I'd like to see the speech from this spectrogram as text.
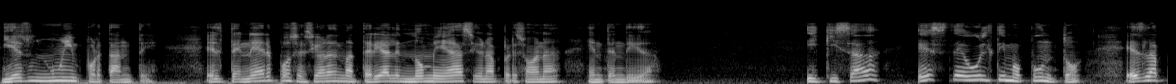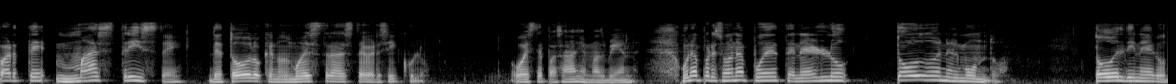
Y eso es muy importante. El tener posesiones materiales no me hace una persona entendida. Y quizá este último punto es la parte más triste de todo lo que nos muestra este versículo, o este pasaje más bien. Una persona puede tenerlo todo en el mundo, todo el dinero,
